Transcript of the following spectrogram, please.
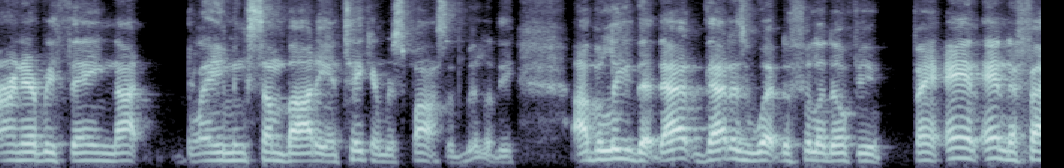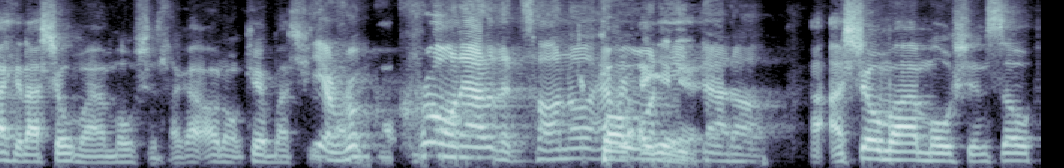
earn everything, not blaming somebody and taking responsibility. I believe that that that is what the Philadelphia fan and and the fact that I show my emotions, like I, I don't care about you. Yeah, crawling out of the tunnel. Everyone yeah. that up. I show my emotions, so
